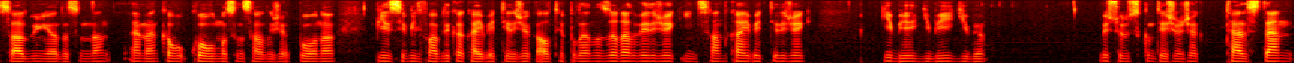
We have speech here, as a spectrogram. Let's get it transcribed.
Sardunya adasından hemen kovulmasını sağlayacak. Bu ona bir sivil fabrika kaybettirecek, altyapılarına zarar verecek, insan kaybettirecek gibi gibi gibi bir sürü sıkıntı yaşanacak. Tersten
